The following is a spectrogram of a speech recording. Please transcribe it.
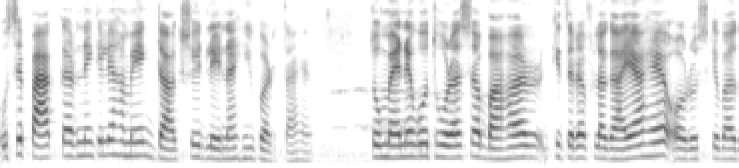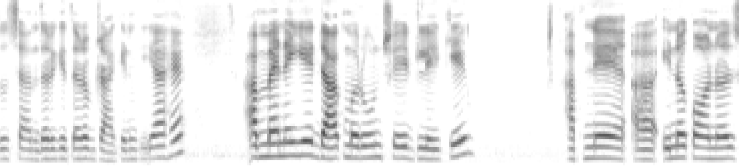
उसे पैक करने के लिए हमें एक डार्क शेड लेना ही पड़ता है। तो मैंने वो थोड़ा सा बाहर की तरफ़ लगाया है और उसके बाद उसे अंदर की तरफ़ ड्रैगन किया है। अब मैंने ये डार्क मरून शेड लेके अपने इनर कॉर्नर्स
